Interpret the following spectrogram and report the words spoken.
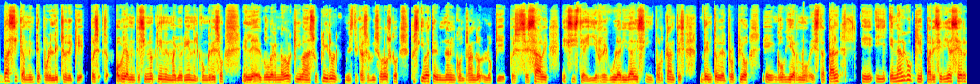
básicamente por el hecho de que, pues obviamente si no tienen mayoría en el Congreso, el eh, gobernador que iba a suplirlo, en este caso Luis Orozco, pues iba a terminar encontrando lo que pues se sabe existe ahí, irregularidades importantes dentro del propio eh, gobierno estatal eh, y en algo que parecería ser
